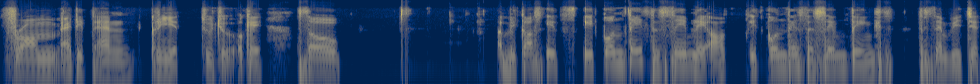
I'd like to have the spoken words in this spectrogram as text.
from edit and create to do. Okay, so because it's it contains the same layout, it contains the same things, the same widget,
